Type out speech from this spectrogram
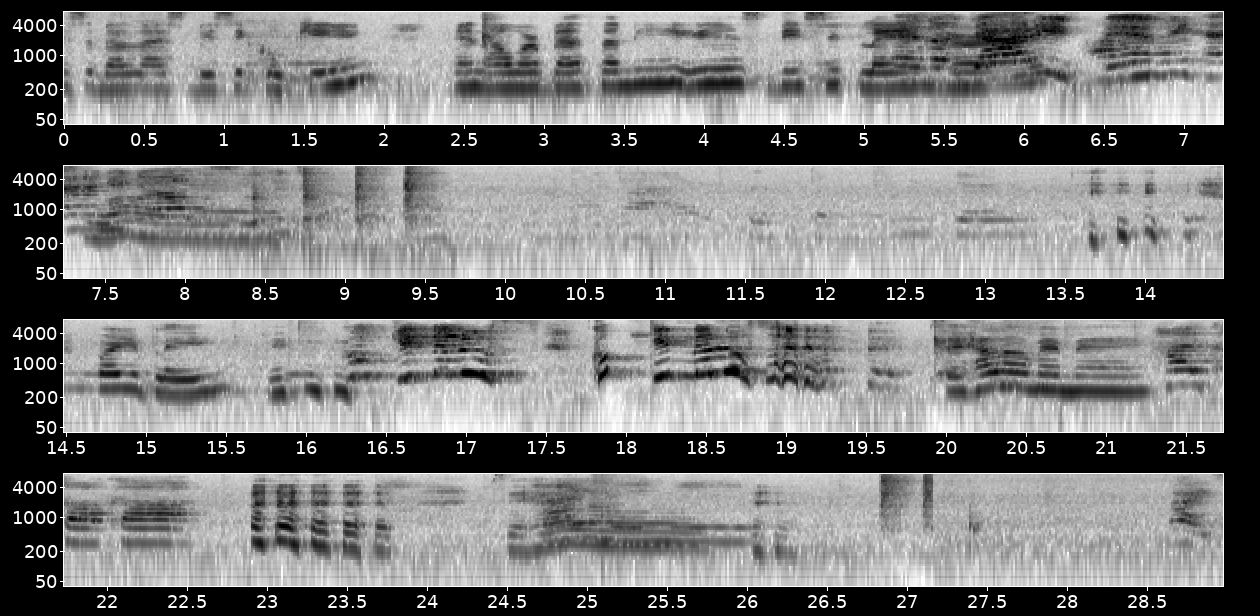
Isabella is busy cooking. And our Bethany is busy playing and our her. daddy's busy hanging out. Why are you playing? Cook in the loose! Cook in the loose! Say hello, Meme. Hi, Kaka. Say hello. Guys,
